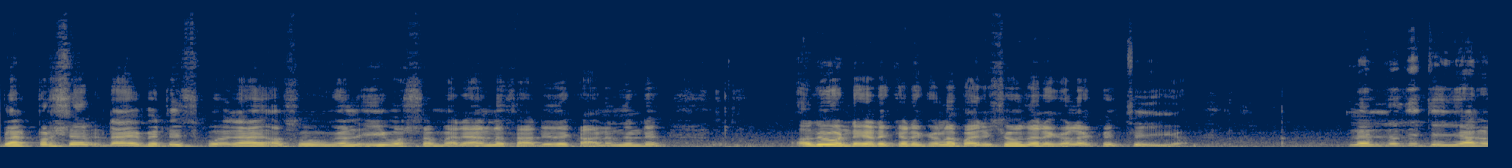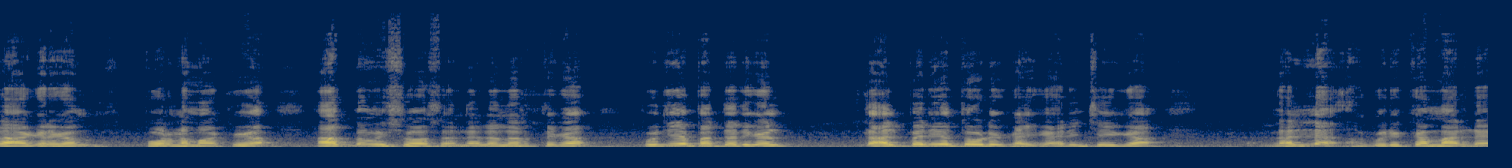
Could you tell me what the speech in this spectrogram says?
ബ്ലഡ് പ്രഷർ ഡയബറ്റീസ് പോലെ അസുഖങ്ങൾ ഈ വർഷം വരാനുള്ള സാധ്യത കാണുന്നുണ്ട്. അതുകൊണ്ട് ഇടയ്ക്കിടയ്ക്കുള്ള പരിശോധനകളൊക്കെ ചെയ്യുക. നല്ലത് ചെയ്യാനുള്ള ആഗ്രഹം പൂർണമാക്കുക. ആത്മവിശ്വാസം നിലനിർത്തുക. പുതിയ പദ്ധതികൾ താല്പര്യത്തോട് കൈകാര്യം ചെയ്യുക. നല്ല ഗുരുക്കന്മാരുടെ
